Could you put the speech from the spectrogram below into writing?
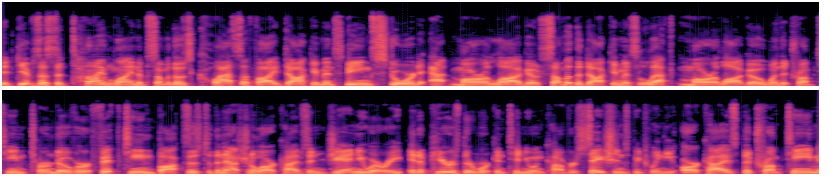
It gives us a timeline of some of those classified documents being stored at Mar-a-Lago. Some of the documents left Mar-a-Lago when the Trump team turned over 15 boxes to the National Archives in January. It appears there were continuing conversations between the archives, the Trump team,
